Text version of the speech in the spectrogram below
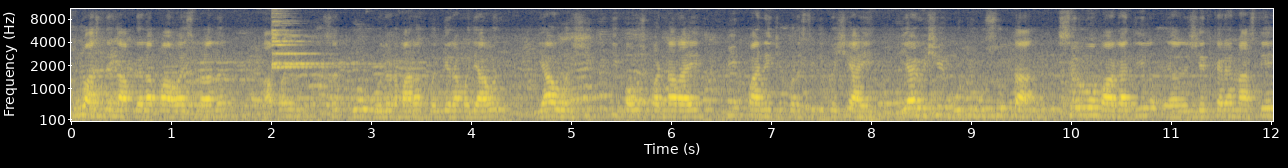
सुरू असलेलं आपल्याला पाहावयास मिळालं. आपण सद्गुरू गोदड महाराज मंदिरामध्ये आहोत. या वर्षी किती पाऊस पडणार आहे पीक पाण्याची परिस्थिती कशी आहे याविषयी मोठी उत्सुकता सर्व भागातील शेतकऱ्यांना असते.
